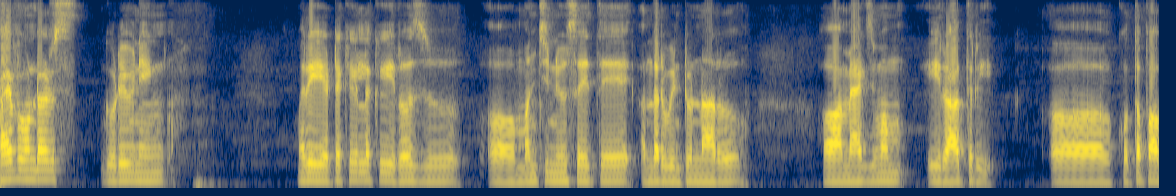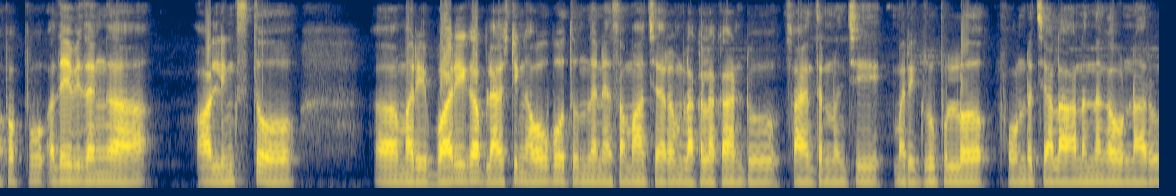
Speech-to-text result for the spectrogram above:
హాయ్ ఫౌండర్స్ గుడ్ ఈవినింగ్ మరి ఎటకేళ్ళకి ఈరోజు మంచి న్యూస్ అయితే అందరు వింటున్నారు. మ్యాక్సిమం ఈ రాత్రి కొత్త పాపప్పు అదేవిధంగా ఆ లింక్స్తో మరి భారీగా బ్లాస్టింగ్ అవ్వబోతుందనే సమాచారం లకలక అంటూ సాయంత్రం నుంచి మరి గ్రూపుల్లో ఫౌండర్ చాలా ఆనందంగా ఉన్నారు.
